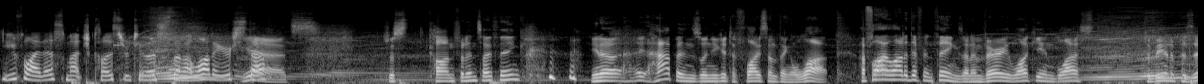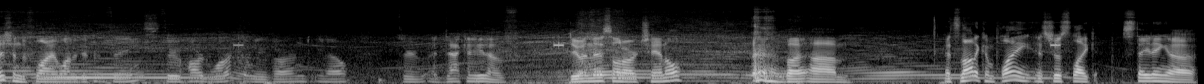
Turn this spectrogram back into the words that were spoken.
You fly this much closer to us than a lot of your stuff. Yeah, it's just confidence, I think. you know, it happens when you get to fly something a lot. I fly a lot of different things and I'm very lucky and blessed to be in a position to fly a lot of different things through hard work that we've earned, you know, through a decade of doing this on our channel. but um, it's not a complaint. It's just like stating a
